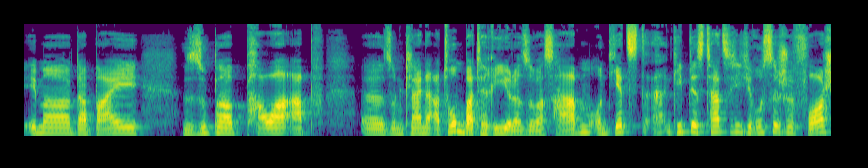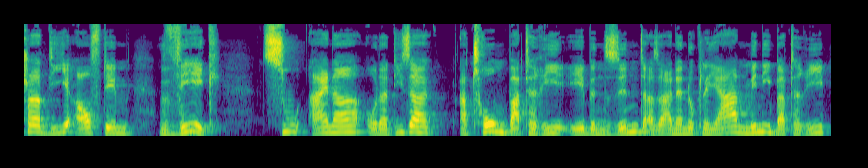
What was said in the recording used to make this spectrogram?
immer dabei, super Power-Up äh, so eine kleine Atombatterie oder sowas haben. Und jetzt gibt es tatsächlich russische Forscher, die auf dem Weg zu einer oder dieser Atombatterie eben sind, also einer nuklearen Mini-Batterie,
